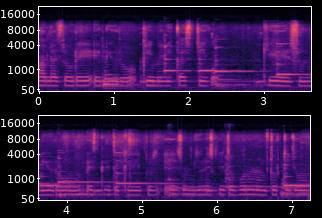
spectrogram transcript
habla sobre el libro Crimen y Castigo, que es un libro escrito que pues, es un libro escrito por un autor que yo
